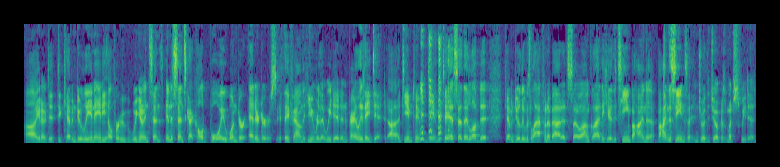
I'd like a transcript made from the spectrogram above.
Uh, you know, did, did Kevin Dooley and Andy Helfer, who you know, in, sense, in a sense, got called boy wonder editors, if they found the humor that we did, and apparently they did. Uh, DeMatteis said they loved it. Kevin Dooley was laughing about it, so I'm glad to hear the team behind the behind the scenes enjoyed the joke as much as we did.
